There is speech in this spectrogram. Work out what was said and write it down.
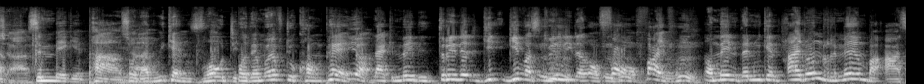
Injalo. simbeke pha so Yeah. that we can vote for them we have to compare Yeah. like maybe three lead- give us 3 leaders or 4 or 5 or maybe then we can I don't remember us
